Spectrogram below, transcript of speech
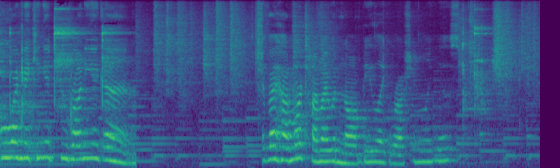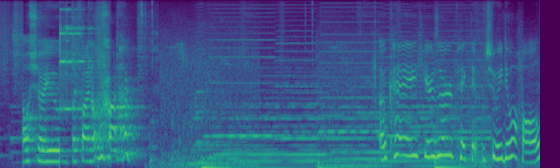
Oh, I'm making it too runny again. If I had more time, I would not be like rushing like this. I'll show you the final product. Okay, here's our picnic. Should we do a haul?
